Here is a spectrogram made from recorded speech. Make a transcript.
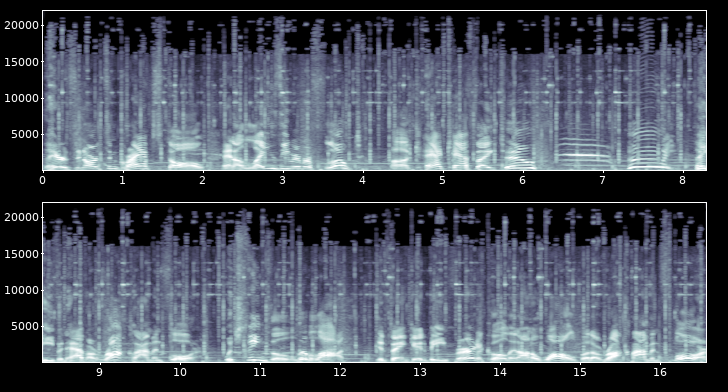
there's an arts and crafts stall and a lazy river float. A cat cafe, too. Hooey! They even have a rock climbing floor, which seems a little odd. You'd think it'd be vertical and on a wall, but a rock climbing floor?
